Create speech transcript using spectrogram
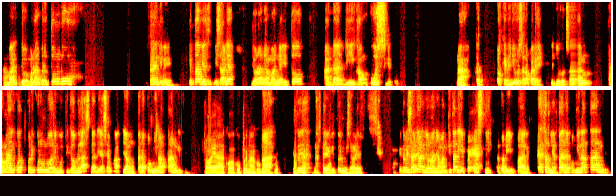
sama zona bertumbuh. Misalnya gini, kita biasa misalnya zona nyamannya itu ada di kampus gitu. Nah, ke, oke di jurusan apa deh? Di jurusan pernah ikut kurikulum 2013 nggak di SMA yang ada peminatan gitu? Oh ya, kalau aku pernah aku. Nah, itu ya, nah kayak gitu misalnya. Kita misalnya zona nyaman kita di IPS nih atau di IPA gitu. Eh ternyata ada peminatan gitu.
